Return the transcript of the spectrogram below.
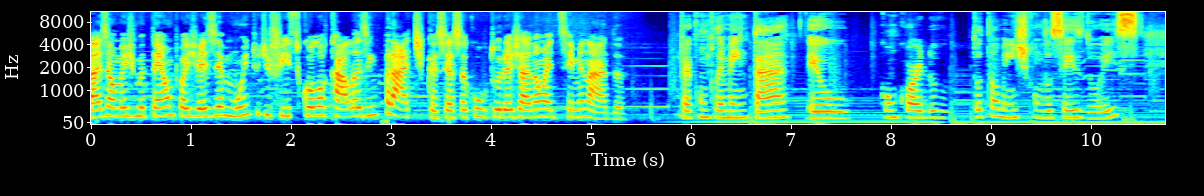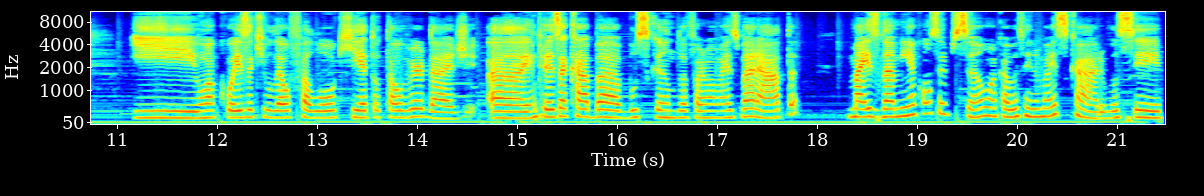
mas ao mesmo tempo, às vezes é muito difícil colocá-las em prática se essa cultura já não é disseminada para complementar, eu concordo totalmente com vocês dois. E uma coisa que o Léo falou que é total verdade. A empresa acaba buscando a forma mais barata, mas na minha concepção acaba sendo mais caro você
